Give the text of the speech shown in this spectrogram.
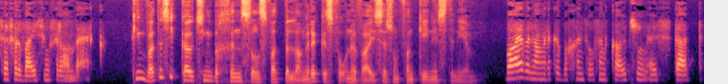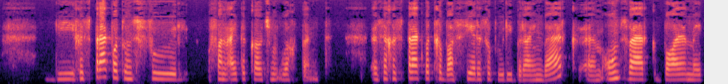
se verwysingsraamwerk. Kim, wat is die coaching beginsels wat belangrik is vir onderwysers om van kennis te neem? Baie belangrike beginsels in coaching is dat die gesprek wat ons voer vanuit 'n coaching oogpunt is 'n gesprek wat gebaseer is op hoe die brein werk. Um, ons werk baie met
